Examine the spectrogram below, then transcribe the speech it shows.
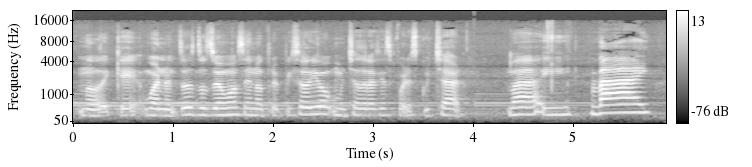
No, de qué. Bueno, entonces nos vemos en otro episodio. Muchas gracias por escuchar. Bye. Bye.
